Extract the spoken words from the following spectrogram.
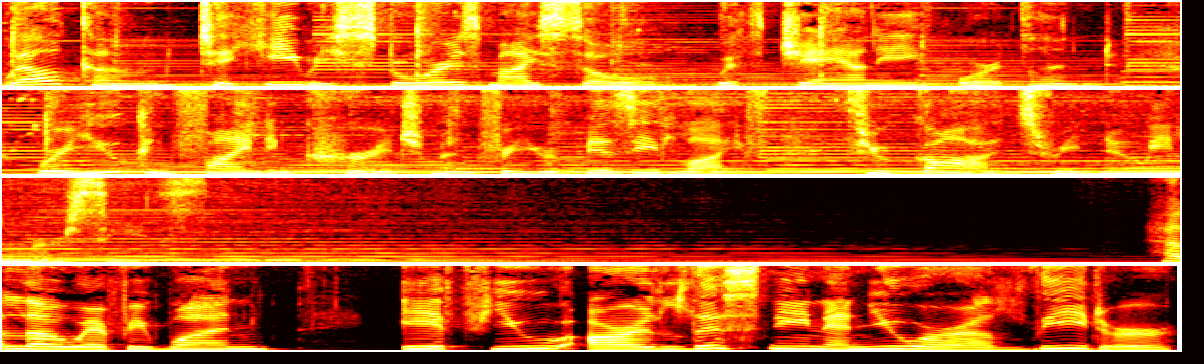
Welcome to He Restores My Soul with Jani Ortlund, where you can find encouragement for your busy life through God's renewing mercies. Hello, everyone. If you are listening and you are a leader,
